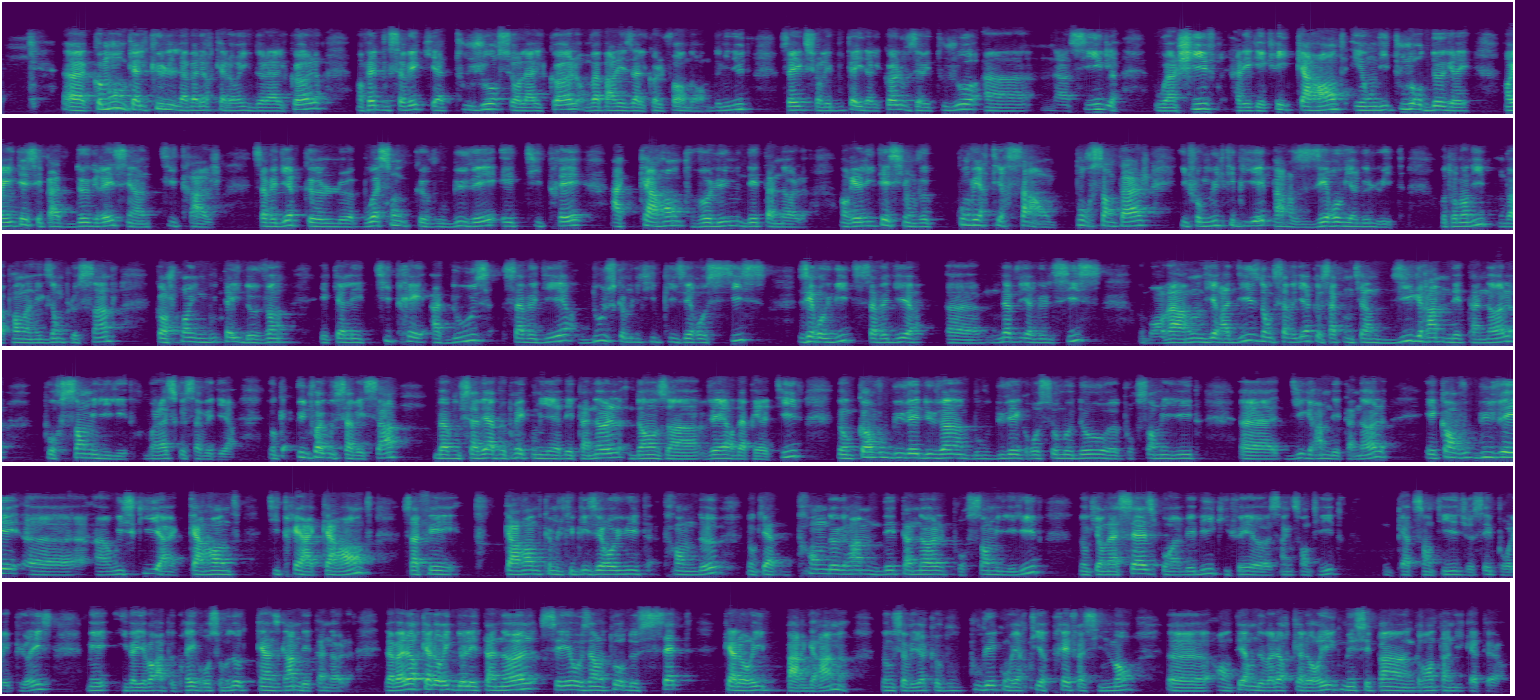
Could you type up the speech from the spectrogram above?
Euh, comment on calcule la valeur calorique de l'alcool? En fait, vous savez qu'il y a toujours sur l'alcool, on va parler des alcools forts dans deux minutes, vous savez que sur les bouteilles d'alcool, vous avez toujours un, sigle ou un chiffre avec écrit 40 et on dit toujours degrés. En réalité, c'est pas degrés, c'est un titrage. Ça veut dire que le boisson que vous buvez est titré à 40 volumes d'éthanol. En réalité, si on veut convertir ça en pourcentage, il faut multiplier par 0,8. Autrement dit, on va prendre un exemple simple. Quand je prends une bouteille de vin et qu'elle est titrée à 12, ça veut dire 12 que multiplie 0,6, 0,8, ça veut dire 9,6. Bon, on va arrondir à 10, donc ça veut dire que ça contient 10 grammes d'éthanol pour 100 millilitres. Voilà ce que ça veut dire. Donc, une fois que vous savez ça, ben vous savez à peu près combien il y a d'éthanol dans un verre d'apéritif. Donc, quand vous buvez du vin, vous buvez grosso modo euh, pour 100 millilitres 10 euh, grammes d'éthanol. Et quand vous buvez euh, un whisky à 40, titré à 40, ça fait 40 que multiplie 0,8, 32. Donc, il y a 32 grammes d'éthanol pour 100 millilitres. Donc, il y en a 16 pour un baby qui fait 5 centilitres ou 4 centilitres, je sais, pour les puristes, mais il va y avoir à peu près, grosso modo, 15 grammes d'éthanol. La valeur calorique de l'éthanol, c'est aux alentours de 7 calories par gramme. Donc, ça veut dire que vous pouvez convertir très facilement euh, en termes de valeur calorique, mais ce n'est pas un grand indicateur.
